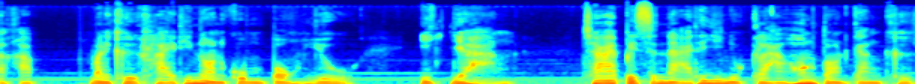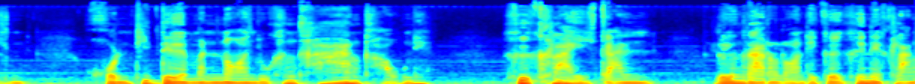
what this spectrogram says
ล่ะครับ มันคือใครที่นอนคุมโปงอยู่ อีกอย่างชายปริศนาที่ยืนอยู่กลางห้องตอนกลางคืน คนที่เดินมันนอนอยู่ข้างๆเขาเนี่ยคือใครกัน เรื่องราวหลอนๆที่เกิดขึ้นในครั้ง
